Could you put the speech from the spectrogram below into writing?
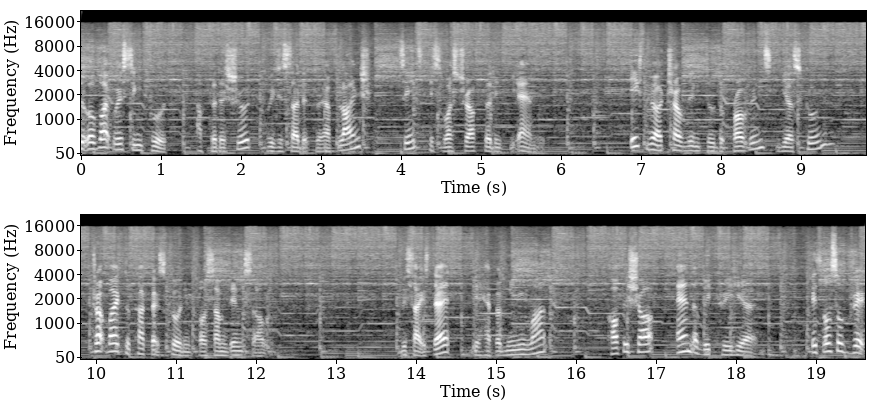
To avoid wasting food, after the shoot, we decided to have lunch since it was 12.30 pm. If you are traveling to the province via Skun, drop by to Caltex Skun for some dim sum. Besides that, they have a mini mart, coffee shop, and a bakery here. It's also great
